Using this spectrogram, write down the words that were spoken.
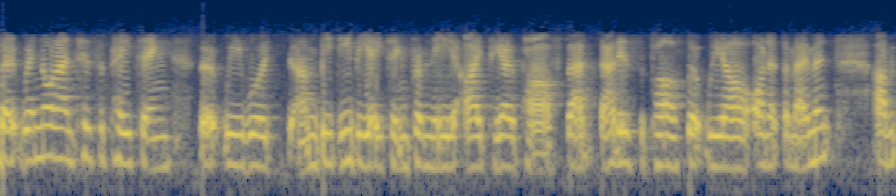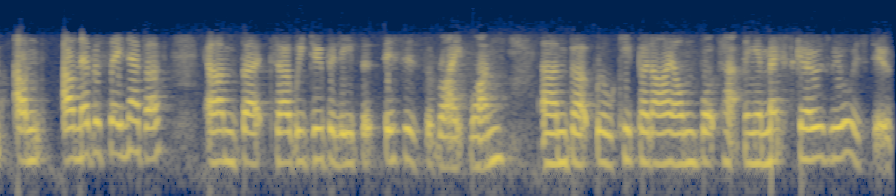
but we're not anticipating that we would um, be deviating from the IPO path. That that is the path that we are on at the moment. I'll never say never, but uh, we do believe that this is the right one, Um, but we'll keep an eye on what's happening in Mexico as we always do.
